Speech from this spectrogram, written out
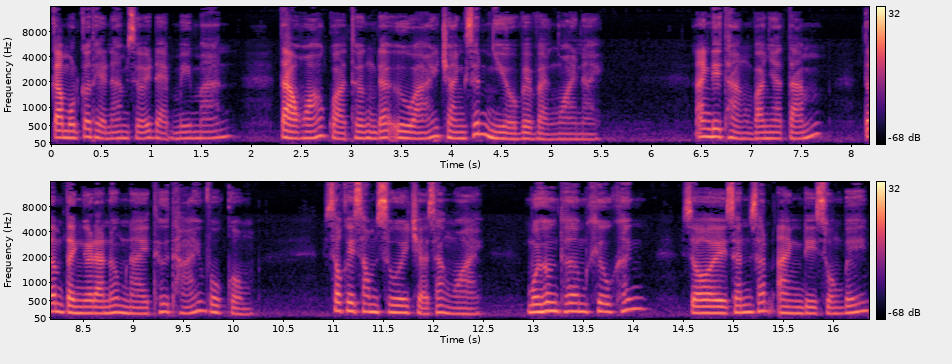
Cả một cơ thể nam giới đẹp mê man. Tạo hóa quả thân đã ưu ái cho anh rất nhiều về vẻ ngoài này. Anh đi thẳng vào nhà tắm, tâm tình người đàn ông này thư thái vô cùng. Sau khi xong xuôi trở ra ngoài, mùi hương thơm khiêu khích, rồi dẫn dắt anh đi xuống bếp.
